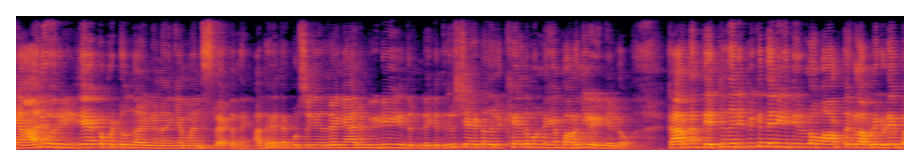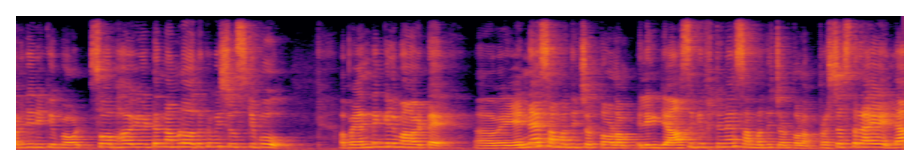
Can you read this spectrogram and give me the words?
ഞാനും ഒരു ഇരയാക്കപ്പെട്ടു എന്നാണ് ഞാൻ മനസ്സിലാക്കുന്നത് അദ്ദേഹത്തെക്കുറിച്ച് എതിരെ ഞാനും വീഡിയോ ചെയ്തിട്ടുണ്ട് എനിക്ക് തീർച്ചയായിട്ടും അതിൽ ഖേദമുണ്ട്. ഞാൻ പറഞ്ഞു കഴിഞ്ഞല്ലോ. കാരണം തെറ്റിദ്ധരിപ്പിക്കുന്ന രീതിയിലുള്ള വാർത്തകൾ അവിടെ ഇവിടെയും പ്രചരിക്കുമ്പോൾ സ്വാഭാവികമായിട്ടും നമ്മളും അതൊക്കെ വിശ്വസിച്ച് പോകും. അപ്പോൾ എന്തെങ്കിലും ആവട്ടെ എന്നെ സംബന്ധിച്ചിടത്തോളം അല്ലെങ്കിൽ ജാസ് ഗിഫ്റ്റിനെ സംബന്ധിച്ചിടത്തോളം പ്രശസ്തരായ എല്ലാ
